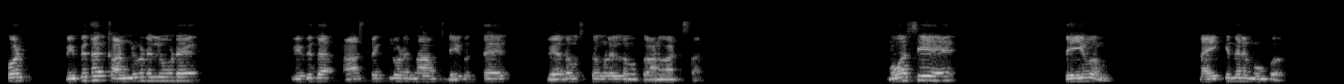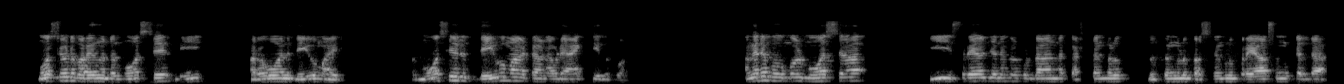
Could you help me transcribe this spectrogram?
അപ്പോൾ വിവിധ കണ്ണുകളിലൂടെ വിവിധ ആസ്പെക്റ്റിലൂടെ നാം ദൈവത്തെ വേദപുസ്തകങ്ങളിൽ നമുക്ക് കാണുവാനായിട്ട് സാധിക്കും. മോശയെ ദൈവം നയിക്കുന്നതിന് മുമ്പ് മോശയോട് പറയുന്നുണ്ട് മോശ നീ അറുപോലെ ദൈവമായിരിക്കും. മോശ ഒരു ദൈവമായിട്ടാണ് അവിടെ ആക്ട് ചെയ്തു പോകുന്നത്. അങ്ങനെ പോകുമ്പോൾ മോശ ഈ ഇസ്രായേൽ ജനങ്ങൾക്കുണ്ടാകുന്ന കഷ്ടങ്ങളും ദുഃഖങ്ങളും പ്രശ്നങ്ങളും പ്രയാസങ്ങൾക്കെല്ലാം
